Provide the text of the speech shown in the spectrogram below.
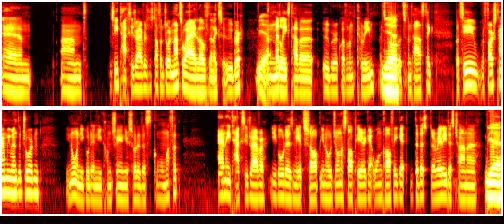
um, and see taxi drivers and stuff in Jordan. That's why I love the likes of Uber. yeah. And Middle East have a Uber equivalent, Careem. It's Yeah. called. It's fantastic. But see, the first time we went to Jordan, you know, when you go to a new country and you're sort of just going with it. Any taxi driver, you go to his mate's shop, you know, do you want to stop here, get one coffee, get they're just they're really just trying to yeah.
